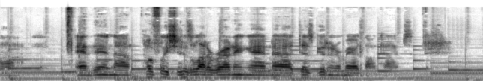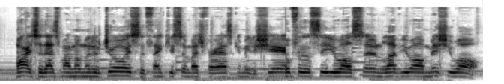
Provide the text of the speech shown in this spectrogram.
Uh, and then um, hopefully she does a lot of running and uh, does good in her marathon times. All right, so that's my moment of joy. So thank you so much for asking me to share. Hopefully, we'll see you all soon. Love you all. Miss you all.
